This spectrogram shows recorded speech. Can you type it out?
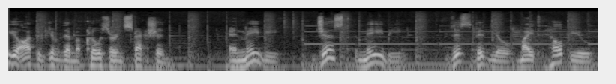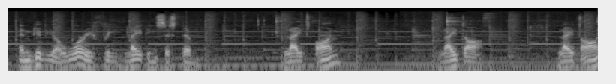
you ought to give them a closer inspection. And maybe, just maybe, this video might help you and give you a worry-free lighting system. Light on, light off, light on,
